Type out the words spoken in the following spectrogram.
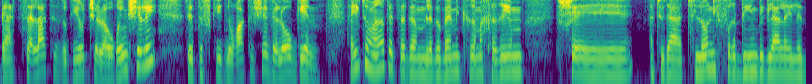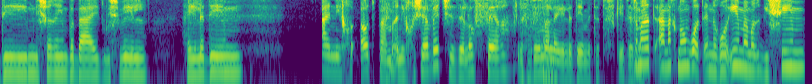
בהצלת הזוגיות של ההורים שלי, זה תפקיד נורא קשה ולא הוגן. היית אומרת את זה גם לגבי מקרים אחרים ש... את יודעת, לא נפרדים בגלל הילדים, נשארים בבית בשביל הילדים. אני עוד פעם אני חושבת שזה לא פייר לשים על הילדים את התפקיד הזה. זאת אומרת אנחנו אומרות הם רואים הם מרגישים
